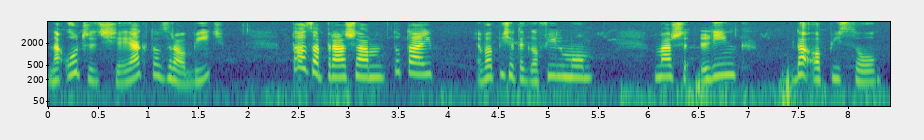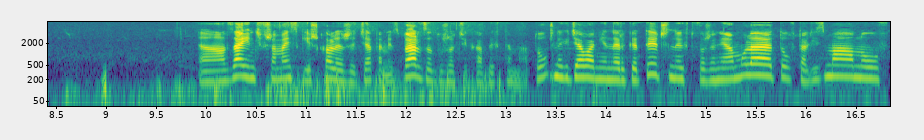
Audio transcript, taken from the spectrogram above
nauczyć się, jak to zrobić, to zapraszam tutaj w opisie tego filmu. Masz link do opisu e, zajęć w szamańskiej szkole życia. Tam jest bardzo dużo ciekawych tematów, różnych działań energetycznych, tworzenia amuletów, talizmanów,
